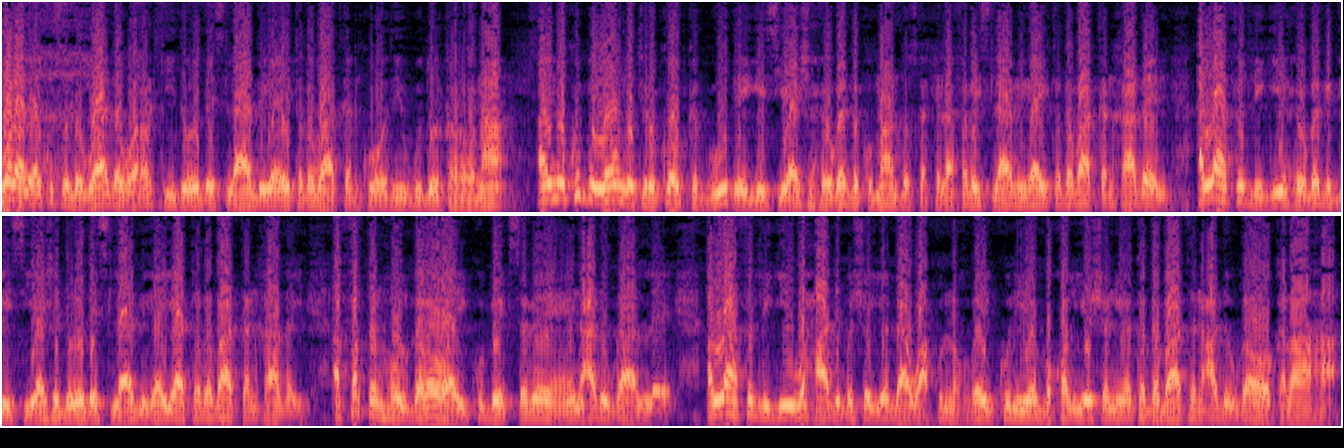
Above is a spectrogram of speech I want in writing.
walaalayaal ku soo dhowaada wararkii dowladda islaamiga ee toddobaadkan kuwoodii ugu door korona aynu ku bilowno tirokoobka guud ee geesiyaasha xoogagga kumaandoska khilaafada islaamiga ay toddobaadkan qaadeen. Allaha fadligii xoogagga geesiyaasha dowladda islaamiga ayaa toddobaadkan qaaday. Afartan howlgalo ay ku beegsadeen cadowga alle. Allaha fadligii waxaa dhimasho iyo dhaawac ku noqday kun iyo boqol iyo shan iyo toddobaatan cadowga oo kale ahaa.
